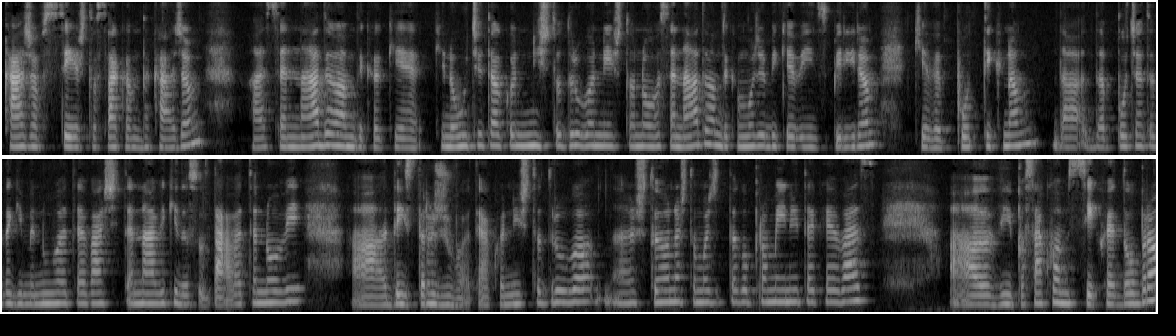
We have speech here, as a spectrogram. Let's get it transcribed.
Кажав се што сакам да кажам. А, се надевам дека ќе ќе научите ако ништо друго нешто ново. Се надевам дека може би ќе ве инспирирам, ќе ве поттикнам да да почнете да ги менувате вашите навики, да создавате нови, а, да истражувате ако ништо друго, што е она што можете да го промените кај вас. А, ви посакувам секое добро,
